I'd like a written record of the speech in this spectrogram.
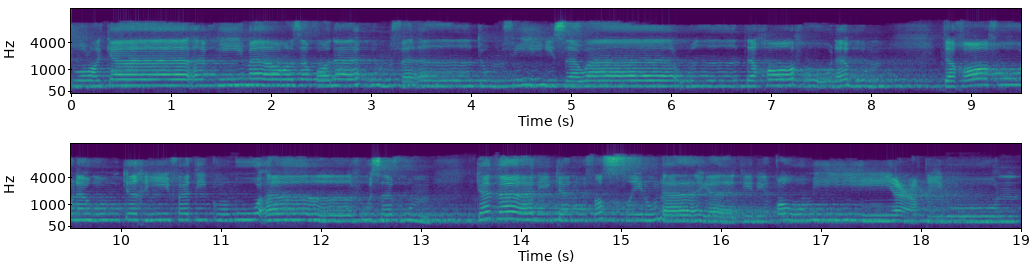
شركاء فيما رزقناكم فأنتم فيه سواء تخافونهم تخافونهم كخيفتكم أنفسكم. كذلك نفصل الآيات لقوم يعقلون.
